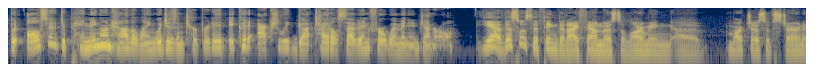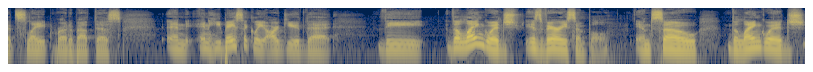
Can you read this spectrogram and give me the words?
but also depending on how the language is interpreted, it could actually gut Title VII for women in general yeah, this was the thing that I found most alarming. Uh, Mark Joseph Stern at Slate wrote about this, and and he basically argued that the the language is very simple And so the language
